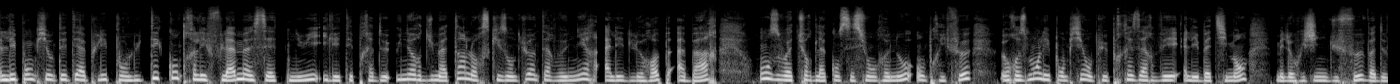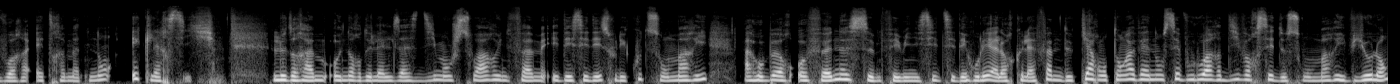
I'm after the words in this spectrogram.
Les pompiers ont été appelés pour lutter contre les flammes. Cette nuit, il était près de 1h du matin lorsqu'ils ont dû intervenir à l'aide de l'Europe à Bar. 11 voitures de la concession Renault ont pris feu. Heureusement, les pompiers ont pu préserver les bâtiments, mais l'origine du feu va devoir être maintenant éclaircie. Le drame au nord de l'Alsace dimanche soir, une femme est décédée sous les coups de son mari à Oberhofen. Ce féminicide s'est déroulé alors que la femme de 40 ans avait annoncé vouloir divorcer de son mari violent.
